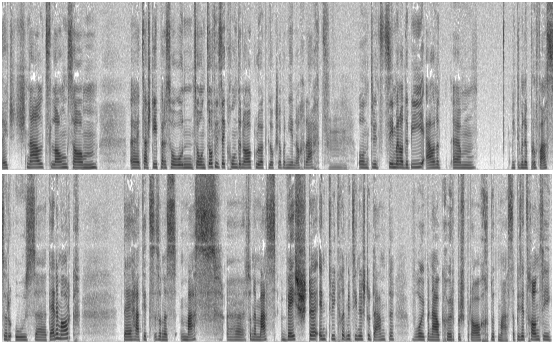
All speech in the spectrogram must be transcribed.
redest du schnell, zu langsam. Äh, jetzt hast du die Person so und so viele Sekunden angeschaut, schaust aber nie nach rechts. Und jetzt sind wir noch dabei, auch noch, ähm, mit einem Professor aus äh, Dänemark. Der hat jetzt so, ein Mess, äh, so eine Messweste entwickelt mit seinen Studenten, wo eben auch Körpersprache messen. Bis jetzt kann sie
